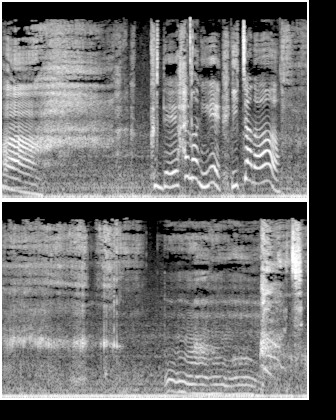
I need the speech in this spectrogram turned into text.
아. 근데 할머니 있잖아. 참,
